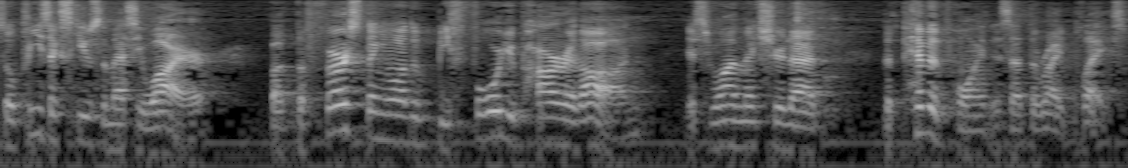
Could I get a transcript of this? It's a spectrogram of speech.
So please excuse the messy wire, but the first thing you want to do before you power it on is you want to make sure that the pivot point is at the right place.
